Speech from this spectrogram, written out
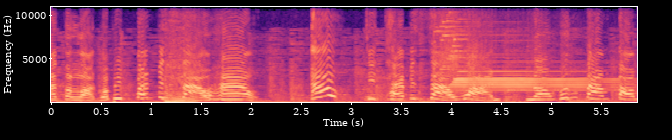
มาตลอดว่าพี่เปิ้ลเป็นสาวห้าว เอ้าจิตแท้เป็นสาวหวาน น้องเพิ่งตามตอม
